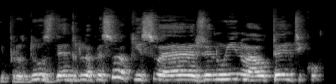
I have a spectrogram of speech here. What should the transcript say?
e produz dentro da pessoa, que isso é genuíno, é autêntico.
